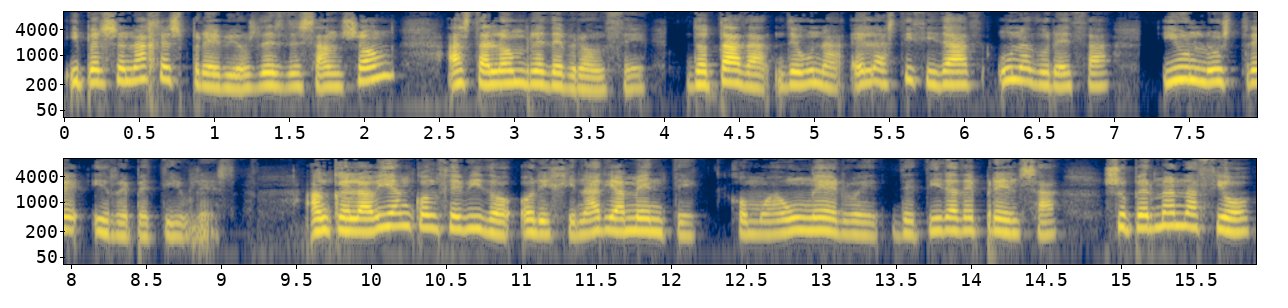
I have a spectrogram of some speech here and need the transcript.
y personajes previos desde Sansón hasta el hombre de bronce, dotada de una elasticidad, una dureza y un lustre irrepetibles. Aunque lo habían concebido originariamente como a un héroe de tira de prensa, Superman nació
